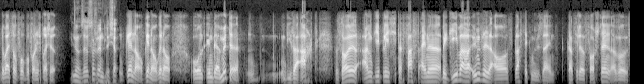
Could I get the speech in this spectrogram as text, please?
Du weißt doch, wovon ich spreche. Ja, selbstverständlich, ja. Genau, genau, genau. Und in der Mitte dieser Acht soll angeblich fast eine begehbare Insel aus Plastikmüll sein. Kannst du dir das vorstellen? Also ist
